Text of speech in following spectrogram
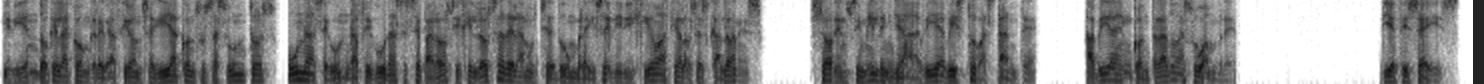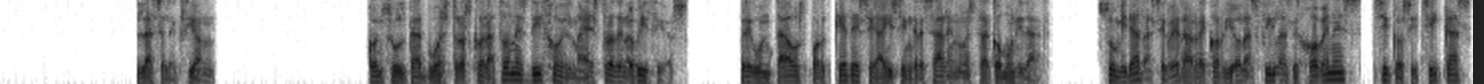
y viendo que la congregación seguía con sus asuntos, una segunda figura se separó sigilosa de la muchedumbre y se dirigió hacia los escalones. Soren Similin ya había visto bastante. Había encontrado a su hombre. 16. La selección. Consultad vuestros corazones, dijo el maestro de novicios. Preguntaos por qué deseáis ingresar en nuestra comunidad. Su mirada severa recorrió las filas de jóvenes, chicos y chicas,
